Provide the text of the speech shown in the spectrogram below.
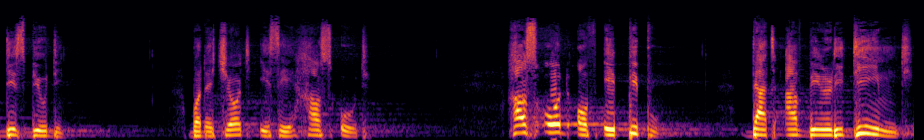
this building, but the church is a household. Household of a people that have been redeemed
